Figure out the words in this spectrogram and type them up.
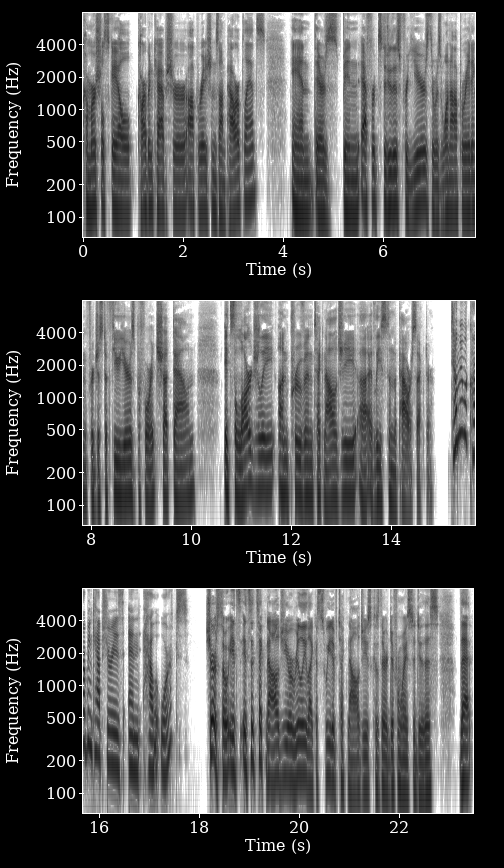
commercial scale carbon capture operations on power plants. And there's been efforts to do this for years. There was one operating for just a few years before it shut down. It's largely unproven technology, uh, at least in the power sector. Tell me what carbon capture is and how it works. Sure. So it's it's a technology, or really like a suite of technologies, because there are different ways to do this that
